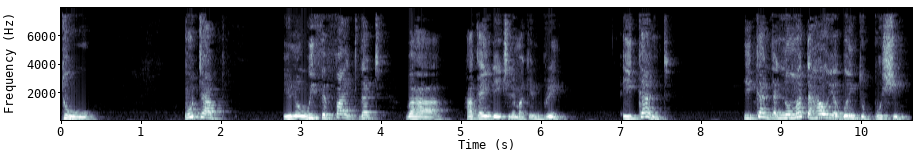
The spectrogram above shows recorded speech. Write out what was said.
to put up, you know, with the fight that uh, Hakainde Hichilema can bring? He can't. He can't. And no matter how you're going to push him,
